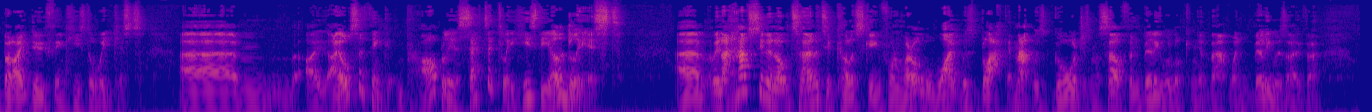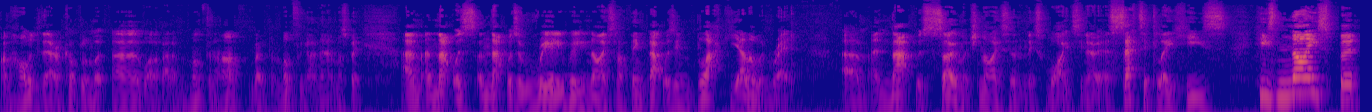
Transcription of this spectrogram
but I do think he's the weakest. Um, I, I, also think probably aesthetically he's the ugliest. Um, I mean, I have seen an alternative colour scheme for him where all the white was black, and that was gorgeous. Myself and Billy were looking at that when Billy was over on holiday there a couple of uh, well about a month and a half, a month ago now it must be, um, and that was and that was a really really nice, and I think that was in black, yellow, and red, um, and that was so much nicer than this white. You know, aesthetically he's he's nice, but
